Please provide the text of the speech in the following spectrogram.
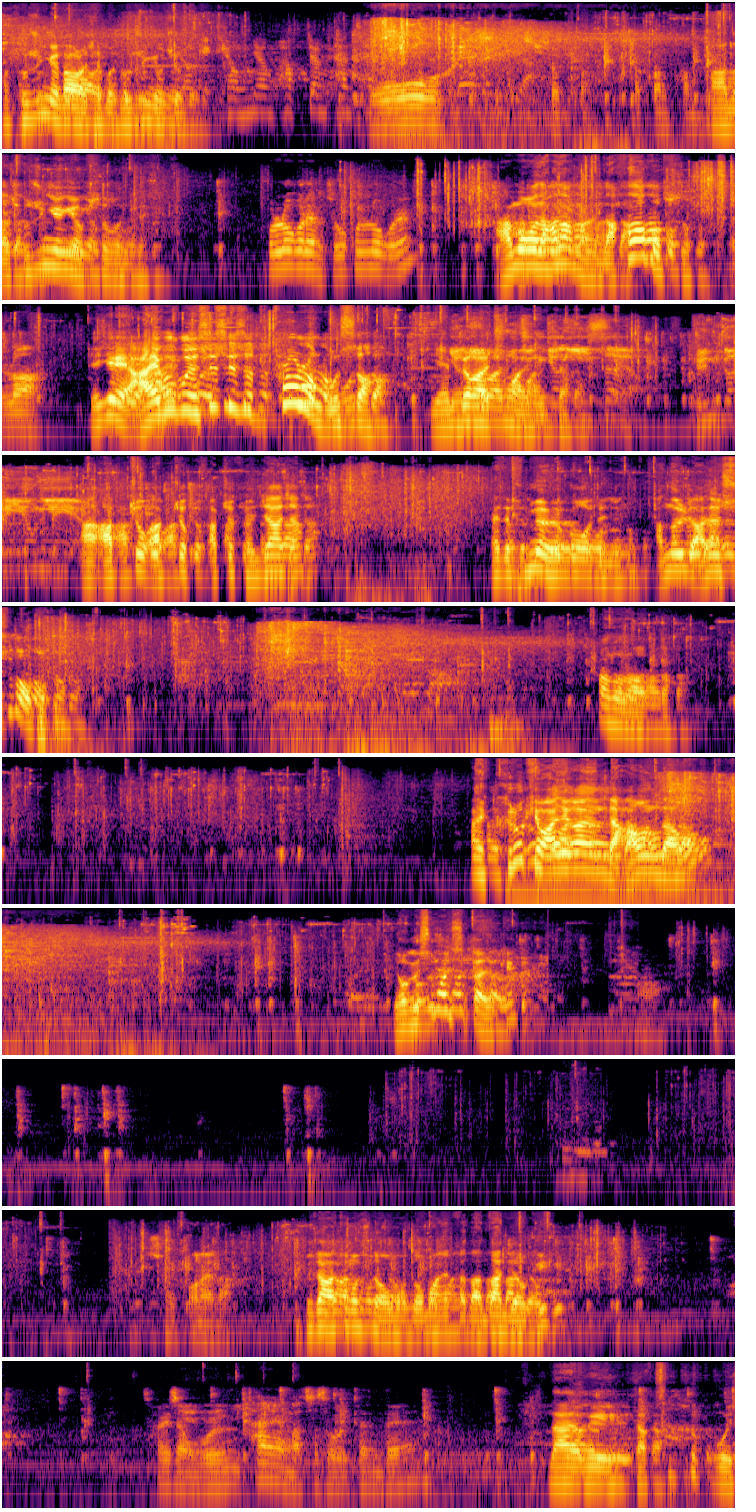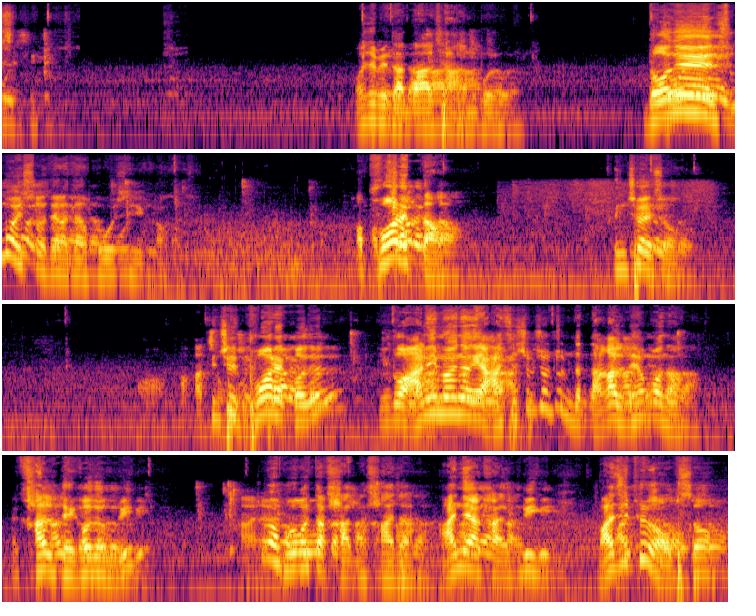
아, 조준경 나와 제발 조준경 좀. 여기 경량 확장 탄창. 오, 지쳤다. 잠깐 탐. 아나 조준경이 없어 근데. 홀로그램 줘, 홀로그램? 아무거나 하나만 나 하나도 없어. 일로 와. 이게 알고는 쓸 수 있어도 프롤로 못 써. 연병할 총 여기 아니니까. 공격이 있어요. 근거리용이에요. 아 앞쪽 앞쪽 앞쪽 견제하자. 애들 분명 올 거거든 이거. 안 올려 안올 수가 없어. 하나 더 나왔다. 아니 그렇게 많이 가는데 안 온다고? 여기 숨어 있을까 이렇게? 꺼내놔. 부장 같은 거 너무 너무 하니까 난, 난 여기. 자기장 올 타이밍 맞춰서 올 텐데. 나 여기 딱 툭툭 보고 있을게. 어차피 나 나 잘 안 보여. 너는 숨어 있어. 내가 내가 보고 있으니까. 아 부활했다. 근처에서. 어, 바깥쪽. 근처에 부활했거든. 이거 아니면은 그냥 앞에 좀좀 좀 나가도 돼 형거나. 가도 되거든 우리. 아니야. 좀만 보고 딱 가, 가자. 아니야 가, 우리 맞을 필요는 없어.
